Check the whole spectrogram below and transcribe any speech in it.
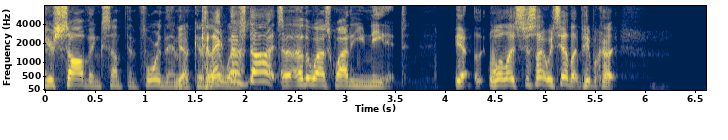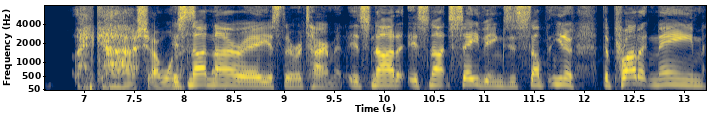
you're solving something for them Yeah, because connect those dots. otherwise, why do you need it? yeah. Well, it's just like we said. Like people, go, gosh, I want It's not an IRA, it's their retirement. It's not it's not savings, it's something, you know, the product name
